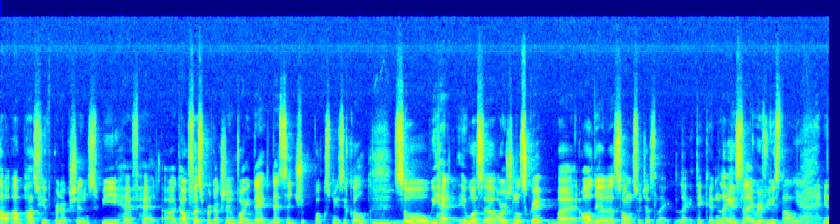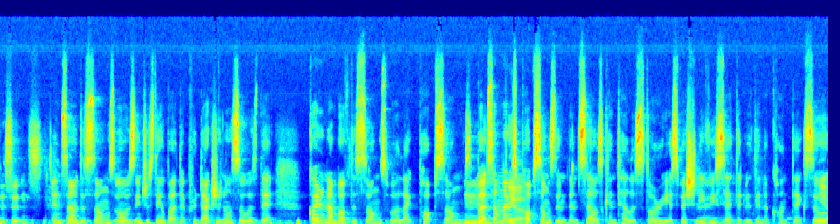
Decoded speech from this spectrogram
our, our past few productions, we have had uh, our first production Void Deck. That's a jukebox musical. So we had it was an original script, but all the songs were just like like taken like it's like revue style Yeah. in a sense. And some of the songs, what was interesting about that production also was that quite a number of the songs were like pop songs, Mm, but sometimes yeah. pop songs in themselves can tell a story, especially if you set it within a context. So, Yeah.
